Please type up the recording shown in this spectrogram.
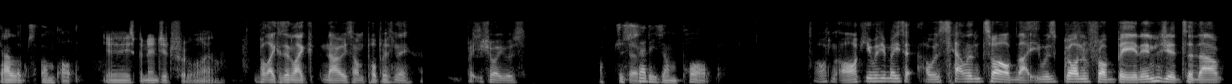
Gallup's on pop. Yeah, he's been injured for a while. but like as in like now he's on pup, isn't he? Pretty sure he was. I've just So- said he's on pop. I wasn't arguing with you, mate. I was telling Tom that he was gone from being injured to now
